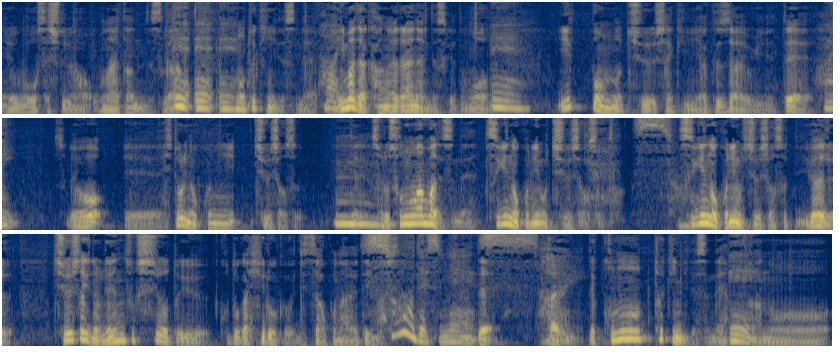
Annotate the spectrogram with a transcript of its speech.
予防接種というのが行われたんですが、えーえー、この時にですね、はい、今では考えられないんですけれども、えー、1本の注射器に薬剤を入れて、はい、それを、えー、1人の子に注射をする。でそれをそのままですね次の子にも注射をすると。次の子にも注射をするいわゆる注射器の連続使用ということが広く実は行われています。そうですね。で、はい。で、この時にですね、えあの、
